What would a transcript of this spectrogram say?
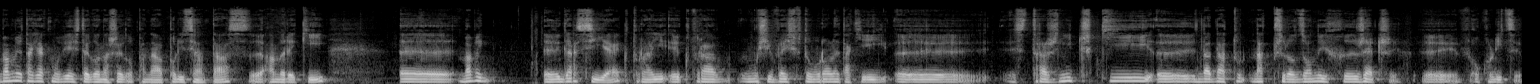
Mamy, tak jak mówiłeś, tego naszego pana policjanta z Ameryki. Mamy Garcia, która, y, która musi wejść w tą rolę takiej y, strażniczki nad, nadprzyrodzonych rzeczy w okolicy,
